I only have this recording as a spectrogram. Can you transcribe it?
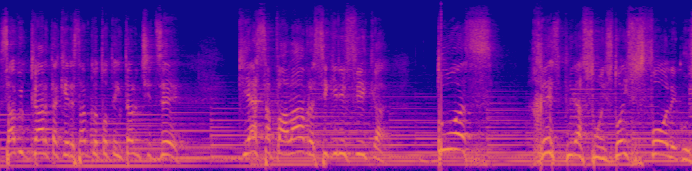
Sabe o que o cara está querendo? Sabe o que eu estou tentando te dizer? Que essa palavra significa duas respirações, dois fôlegos,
